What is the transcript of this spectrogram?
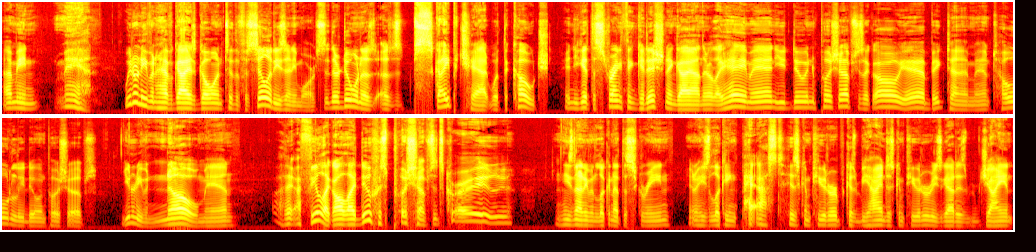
I mean, man, we don't even have guys going to the facilities anymore. They're doing a, a Skype chat with the coach, and you get the strength and conditioning guy on there, like, "Hey, man, you doing your push-ups?" He's like, "Oh yeah, big time, man, totally doing push-ups." You don't even know, man. I, th- I feel like all I do is push-ups. It's crazy. And he's not even looking at the screen. You know, he's looking past his computer because behind his computer he's got his giant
